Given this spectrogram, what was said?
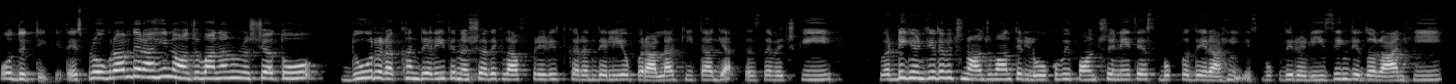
ਉਹ ਦਿੱਤੀ ਗਈ ਤੇ ਇਸ ਪ੍ਰੋਗਰਾਮ ਦੇ ਰਾਹੀਂ ਨੌਜਵਾਨਾਂ ਨੂੰ ਨਸ਼ਿਆਂ ਤੋਂ ਦੂਰ ਰੱਖਣ ਦੇ ਲਈ ਤੇ ਨਸ਼ਿਆਂ ਦੇ ਖਿਲਾਫ ਪ੍ਰੇਰਿਤ ਕਰਨ ਦੇ ਲਈ ਉਪਰਾਲਾ ਕੀਤਾ ਗਿਆ ਜਿਸ ਦੇ ਵਿੱਚ ਕੀ ਵੱਡੀ ਗਿਣਤੀ ਦੇ ਵਿੱਚ ਨੌਜਵਾਨ ਤੇ ਲੋਕ ਵੀ ਪਹੁੰਚੇ ਨੇ ਤੇ ਇਸ ਬੁੱਕ ਦੇ ਰਾਹੀਂ ਇਸ ਬੁੱਕ ਦੀ ਰਿਲੀਜ਼ਿੰਗ ਦੇ ਦੌਰਾਨ ਹੀ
